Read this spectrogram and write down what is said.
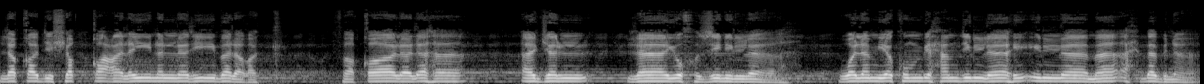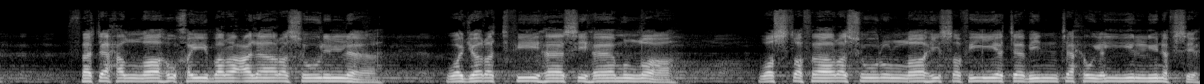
لقد شق علينا الذي بلغك فقال لها أجل لا يخزني الله ولم يكن بحمد الله إلا ما أحببنا فتح الله خيبر على رسول الله وجرت فيها سهام الله واصطفى رسول الله صفية بنت حيي لنفسه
